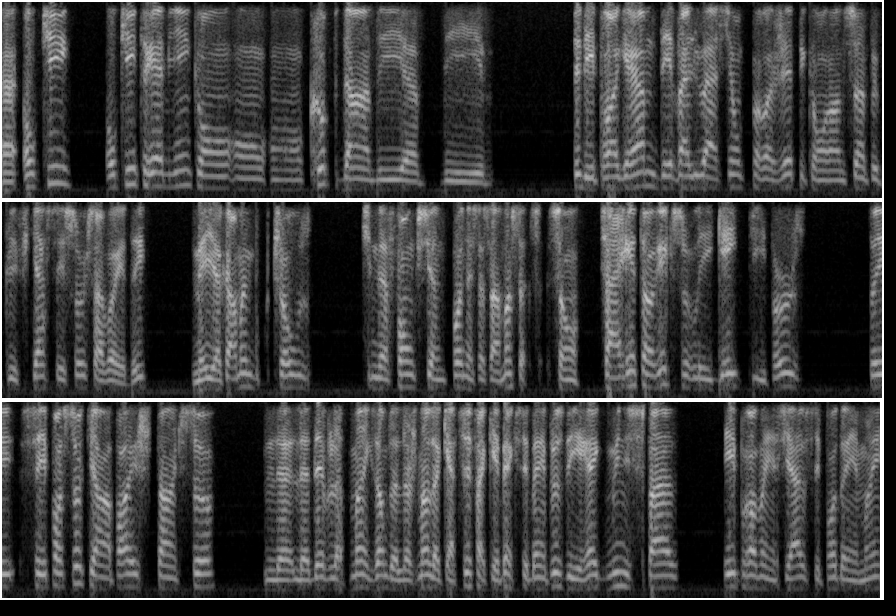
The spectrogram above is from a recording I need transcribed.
Euh, OK, OK, très bien qu'on on, coupe dans des, euh, des, des programmes d'évaluation de projet puis qu'on rende ça un peu plus efficace. C'est sûr que ça va aider. Mais il y a quand même beaucoup de choses qui ne fonctionnent pas nécessairement. Sa rhétorique sur les gatekeepers, c'est pas ça qui empêche tant que ça le, développement, exemple, de logement locatif à Québec. C'est bien plus des règles municipales et provinciales. C'est pas dans les mains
